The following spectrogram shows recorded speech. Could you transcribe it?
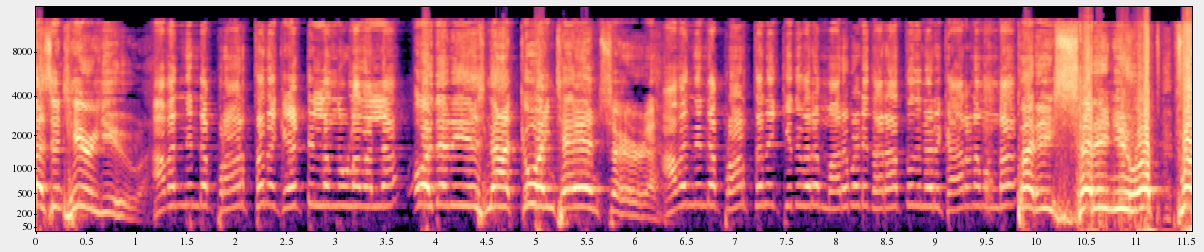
doesn't hear you അവൻ നിന്റെ പ്രാർത്ഥന കേട്ടില്ലെന്നുള്ളതല്ല or that he is not going to answer, അവൻ നിന്റെ പ്രാർത്ഥനയ്ക്ക് ഇതുവരെ മറുപടി തരാത്തതിനൊരു കാരണമുണ്ട് but he's setting you up for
